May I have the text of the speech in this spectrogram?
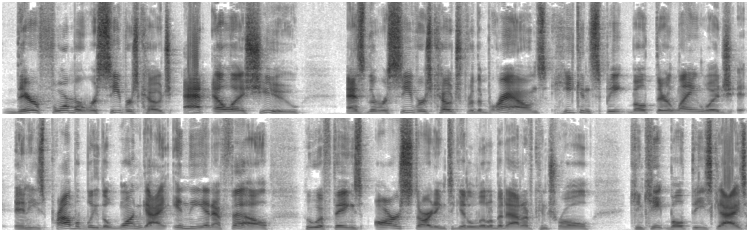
their former receivers coach at LSU as the receivers coach for the Browns. He can speak both their language, and he's probably the one guy in the NFL who, if things are starting to get a little bit out of control, can keep both these guys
